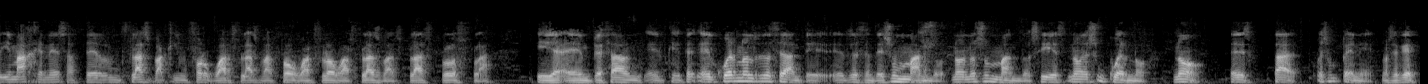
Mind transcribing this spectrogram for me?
imágenes, a hacer un flashback, in forward, flashback, forward, forward, flashback, flash, flash, flash. Y eh, empezaron. El, el cuerno rinoceronte, el rinoceronte es un mando. No, no es un mando. Sí, es, no, es un cuerno. No, es tal. Es un pene. No sé qué.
